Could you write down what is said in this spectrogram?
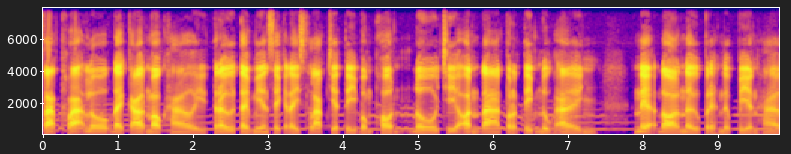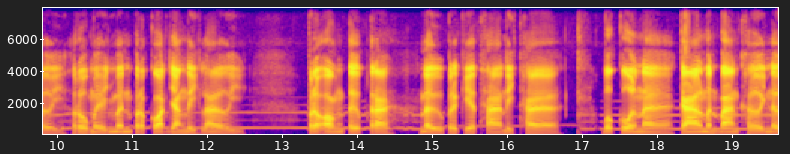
សត្វថ្វាក់លោកដែលកើតមកហើយត្រូវតែមានសេចក្តីស្លាប់ជាទីបំផុតដូចជាអណ្ដាតប្រទីបនោះឯង អ្នកដល់នៅព្រះនិព្វានហើយ រមែងមិនប្រកាសយ៉ាងនេះឡើយព្រះអង្គទៅត្រាស់នៅព្រះគាថានេះថាបុគ្គលណាកាលមិនបានឃើញនៅ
